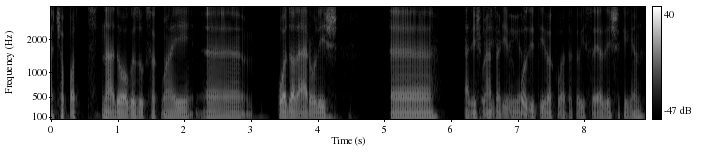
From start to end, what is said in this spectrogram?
csapatnál dolgozók szakmai oldaláról is elismertek. Pozitív, pozitívak voltak a visszajelzések, igen.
